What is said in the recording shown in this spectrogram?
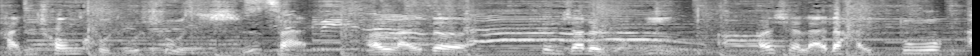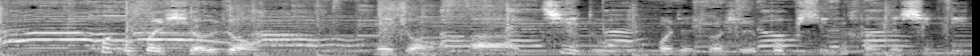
寒窗苦读数十载而来的更加的容易，而且来的还多。会不会是有一种那种呃嫉妒或者说是不平衡的心理？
